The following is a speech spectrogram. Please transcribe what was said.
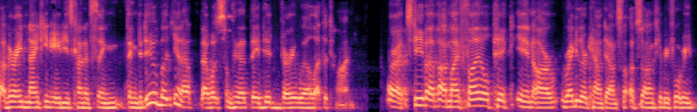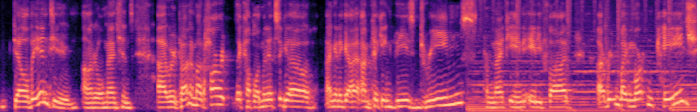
a very 1980s kind of thing thing to do. But you know that was something that they did very well at the time. All right, Steve, uh, my final pick in our regular countdown of songs here before we delve into honorable mentions. Uh, we were talking about Heart a couple of minutes ago. I'm going to go, I'm picking These Dreams from 1985, uh, written by Martin Page,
